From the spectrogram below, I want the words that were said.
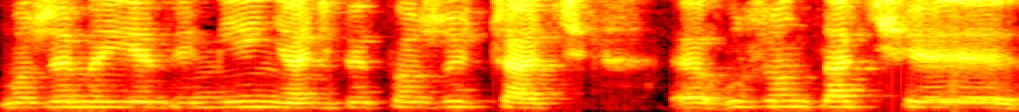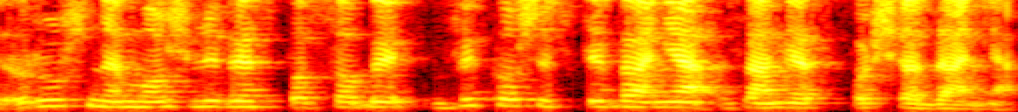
możemy je wymieniać, wypożyczać, e, urządzać różne możliwe sposoby wykorzystywania zamiast posiadania.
